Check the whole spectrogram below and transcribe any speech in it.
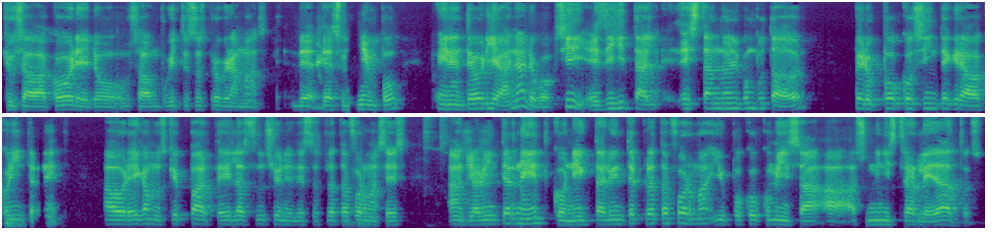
que usaba Corel o usaba un poquito estos programas de, de un tiempo, en teoría análogo. Sí, es digital estando en el computador, pero poco se integraba con Internet. Ahora digamos que parte de las funciones de estas plataformas es anclar Internet, conéctalo interplataforma y un poco comienza a, a, suministrarle datos.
